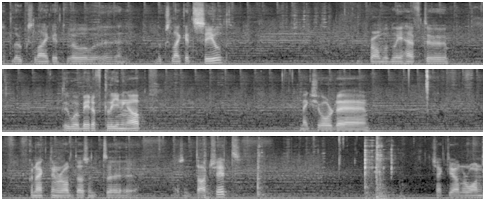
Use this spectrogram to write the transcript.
It looks like it will. Uh, looks like it's sealed. Probably have to do a bit of cleaning up. Make sure the connecting rod doesn't uh, doesn't touch it. Check the other one.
